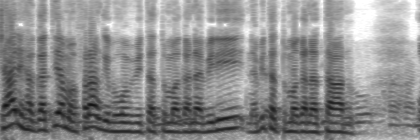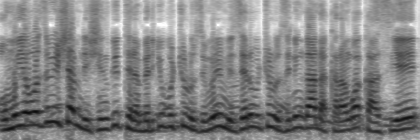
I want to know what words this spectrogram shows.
cyari hagati y'amafaranga ibihumbi bitatu magana abiri na bitatu magana atanu. Umuyobozi w'ishami rishinzwe iterambere ry'ubucuruzi muri minisiteri y'ubucuruzi n'inganda karangwa kasiye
